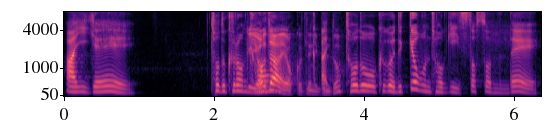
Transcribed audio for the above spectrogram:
아 이게 저도 그런 그 경험- 여자였거든 아, 이분도. 저도 그걸 느껴본 적이 있었었는데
